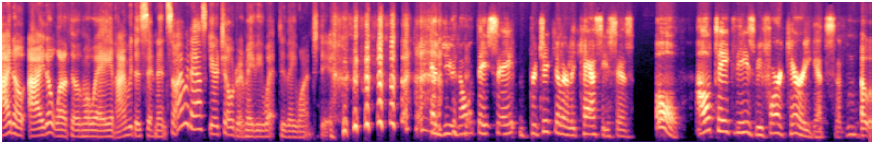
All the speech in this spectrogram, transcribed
I don't I don't want to throw them away, and I'm a descendant. So I would ask your children maybe what do they want to do. and do you know what they say? Particularly Cassie says, "Oh, I'll take these before Carrie gets them." Oh.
